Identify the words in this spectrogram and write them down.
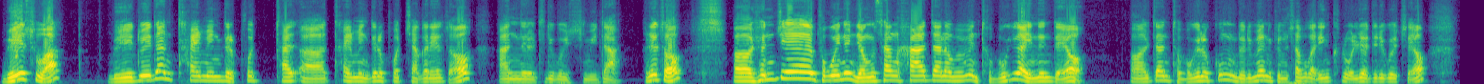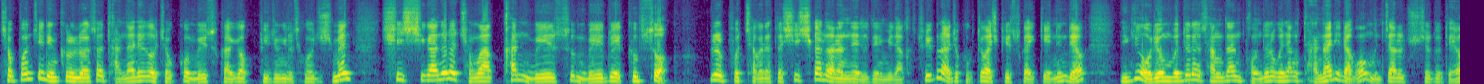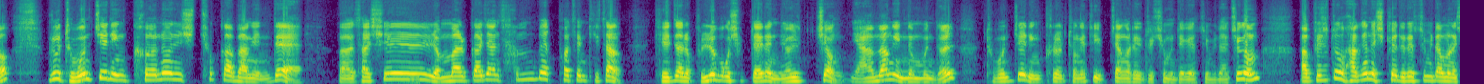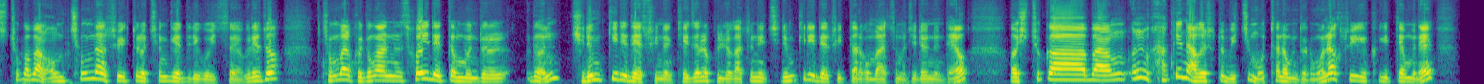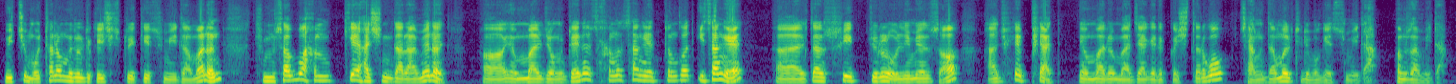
매수와 매도에 대한 타이밍들 포타, 어, 타이밍들을 포착을 해서 안내를 드리고 있습니다. 그래서 어, 현재 보고 있는 영상 하단에 보면 더보기가 있는데요. 어, 일단 더보기를 꾹 누르면 김사부가 링크를 올려드리고 있어요. 첫 번째 링크를 눌러서 단아래가 적고 매수 가격 비중을 적어주시면 실시간으로 정확한 매수 매도의 급소 를 포착을 해서 실시간으로 알아내를 드립니다. 수익을 아주 극대화시킬 수가 있겠는데요. 이게 어려운 분들은 상단 번호로 그냥 단알이라고 문자를 주셔도 돼요. 그리고 두 번째 링크는 시초가방인데 어, 사실 연말까지 한 300% 이상 계좌를 불려보고 싶다 이런 열정, 야망이 있는 분들 두 번째 링크를 통해서 입장을 해주시면 되겠습니다. 지금 앞에서도 확인을 시켜드렸습니다만 시초가방 엄청난 수익들을 챙겨드리고 있어요. 그래서 정말 그동안 소외됐던 분들은 지름길이 될 수 있는 계좌를 불려갈 수 있는 지름길이 될 수 있다고 말씀을 드렸는데요. 어, 시초가방을 확인하고서도 믿지 못하는 분들은 워낙 수익이 크기 때문에 믿지 못하는 분들도 계실 수도 있겠습니다만은 김사부 함께 하신다라면은 어, 연말 정도에는 상상했던 것 이상의 아, 일단 수익률을 올리면서 아주 해피한 연말을 맞이하게 될 것이라고 장담을 드려보겠습니다. 감사합니다.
